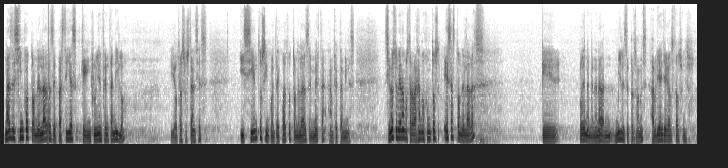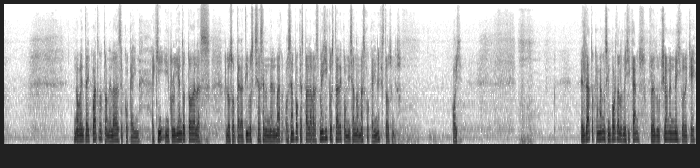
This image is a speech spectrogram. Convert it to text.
más de 5 toneladas de pastillas que incluyen fentanilo y otras sustancias, y 154 toneladas de metanfetaminas. Si no estuviéramos trabajando juntos, esas toneladas, que pueden envenenar a miles de personas, habrían llegado a Estados Unidos. 94 toneladas de cocaína, aquí incluyendo todos los operativos que se hacen en el mar. O sea, en pocas palabras, México está decomisando más cocaína que Estados Unidos. Hoy. El dato que más nos importa a los mexicanos, reducción en México de qué?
